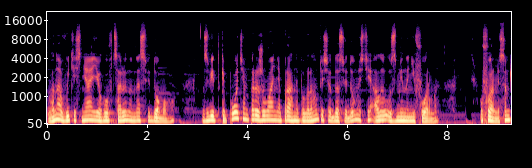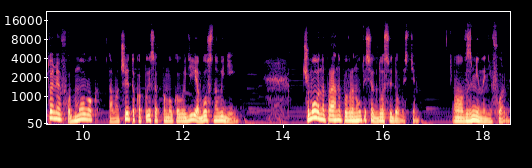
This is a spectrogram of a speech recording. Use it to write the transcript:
вона витісняє його в царину несвідомого, звідки потім переживання прагне повернутися до свідомості, але у зміненій форми, у формі симптомів, обмовок, там очиток, описок, помилкових дій або сновидінь. Чому вона прагне повернутися до свідомості О, в зміненій формі?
